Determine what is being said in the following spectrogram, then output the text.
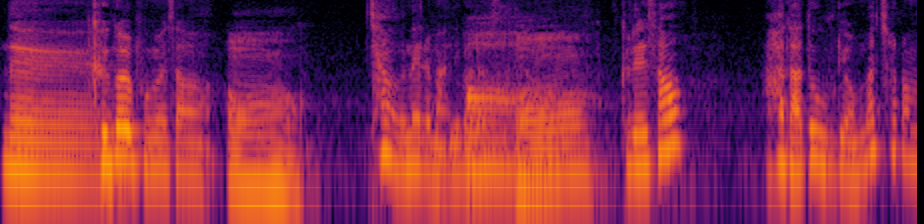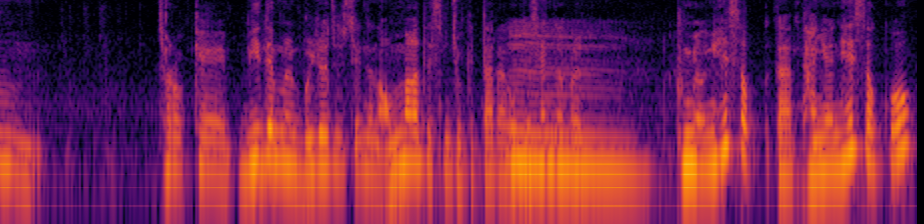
네. 그걸 보면서 어, 참 은혜를 많이 받았어요. 어, 그래서, 아, 나도 우리 엄마처럼 저렇게 믿음을 물려줄 수 있는 엄마가 됐으면 좋겠다라고도 음. 생각을 분명히 했었, 그러니까 당연히 했었고,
